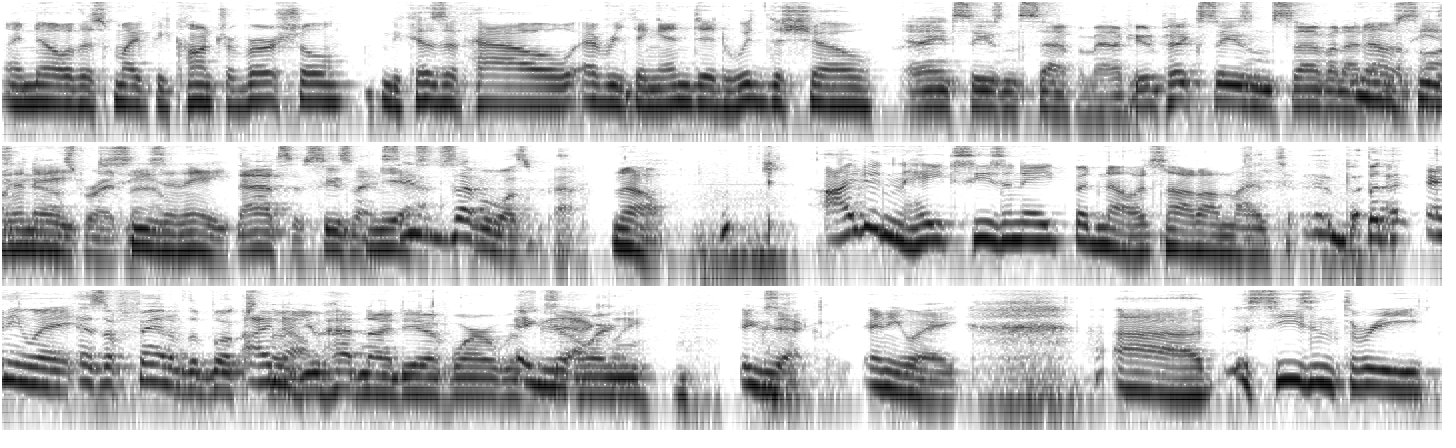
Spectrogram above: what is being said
I know this might be controversial because of how everything ended with the show. It ain't season seven, man. If you'd pick season seven, I'd No, end the season podcast eight. Right Season now. eight. That's it. Season eight. Yeah. Season seven wasn't bad. No, I didn't hate season eight, but no, it's not on my. but, anyway, As a fan of the books, though, you had an idea of where it was exactly, going. exactly. Anyway, uh, season three.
